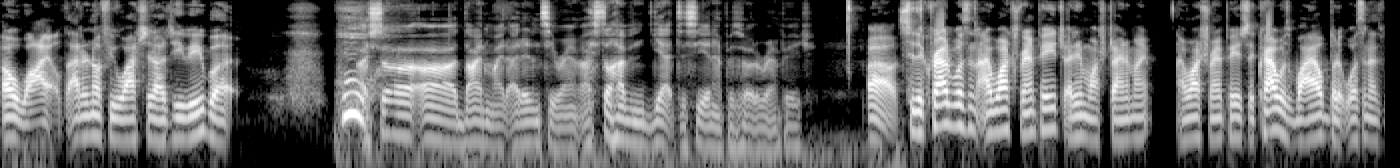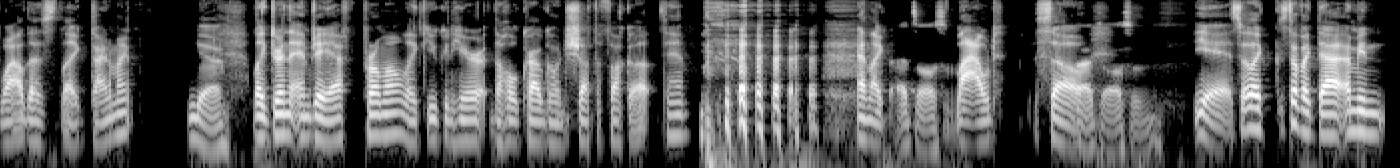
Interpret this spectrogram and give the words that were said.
Oh, wild! I don't know if you watched it on TV, but I saw uh Dynamite. I didn't see Ramp. I still haven't yet to see an episode of Rampage. uh, see, the crowd wasn't. I watched Rampage. I didn't watch Dynamite. I watched Rampage. The crowd was wild, but it wasn't as wild as like Dynamite. Yeah. Like during the MJF promo, like you can hear the whole crowd going "Shut the fuck up" to him, and like That's awesome. loud. So That's awesome. Yeah, so like stuff like that. I mean,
